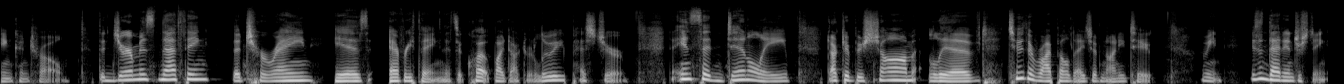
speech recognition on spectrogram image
in control. The germ is nothing. The terrain is everything. That's a quote by Dr. Louis Pasteur. Now, incidentally, Dr. Béchamp lived to the ripe old age of 92. I mean, isn't that interesting?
